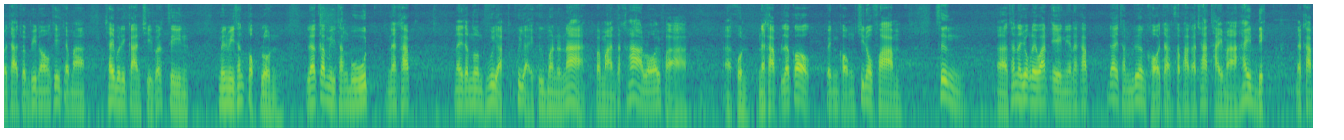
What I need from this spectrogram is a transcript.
ประชาชนพี่น้องที่จะมา ช้บริการฉีดวัคซีน มันมีทั้งตกหล่น แล้วก็มีทั้งบูธนะครับ ในจำนวนผู้ใหญ่ผู้ใหญ่คือมาโดน่าประมาณสัก 500ฝ่าอ่าคนนะครับ แล้วก็เป็นของชิโนฟาร์ม ซึ่งท่านนายกเรวัตเองเนี่ยนะครับได้ทำเรื่องขอจากสภากาชาติไทยมาให้เด็กนะครับ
